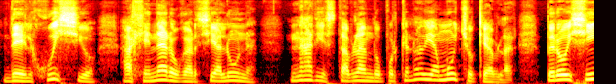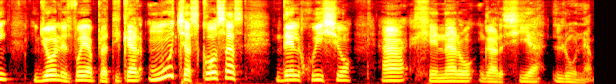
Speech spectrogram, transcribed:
del juicio a Genaro García Luna. Nadie está hablando porque no había mucho que hablar. Pero hoy sí, yo les voy a platicar muchas cosas del juicio a Genaro García Luna.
